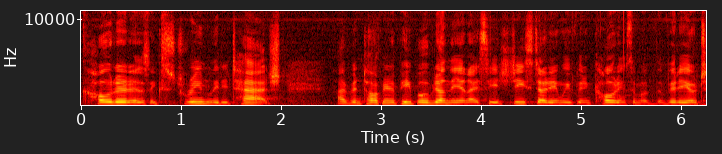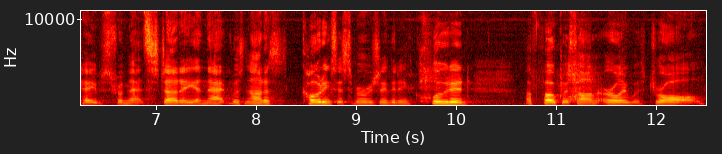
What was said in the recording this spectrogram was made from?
coded as extremely detached. I've been talking to people who've done the NICHD study, and we've been coding some of the videotapes from that study, and that was not a coding system originally that included a focus on early withdrawal.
